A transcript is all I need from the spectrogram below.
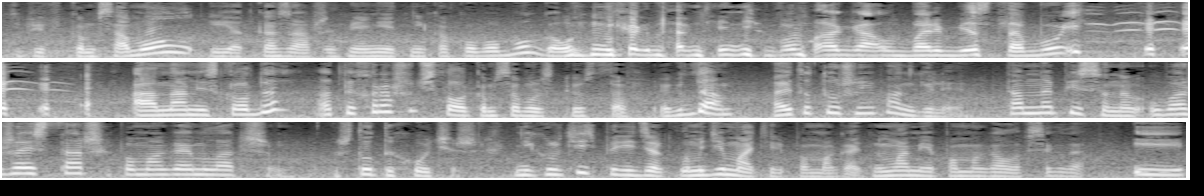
вступив в комсомол и отказавшись, у меня нет никакого бога, он никогда мне не помогал в борьбе с тобой, она мне сказала, да, а ты хорошо читала комсомольский устав? Я говорю, да, а это тоже Евангелие. Там написано, уважай старших, помогай младшим. Что ты хочешь? Не крутить перед зеркалом, иди матери помогать. Но маме я помогала всегда. И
